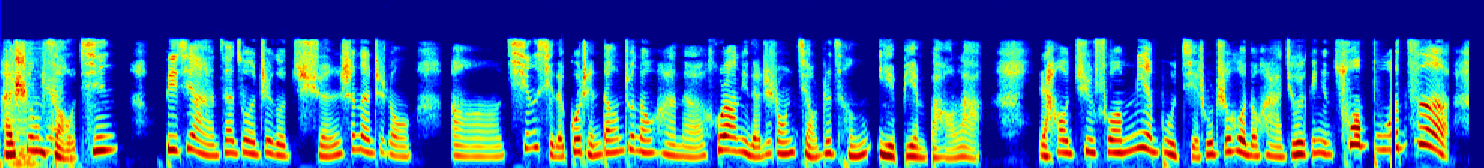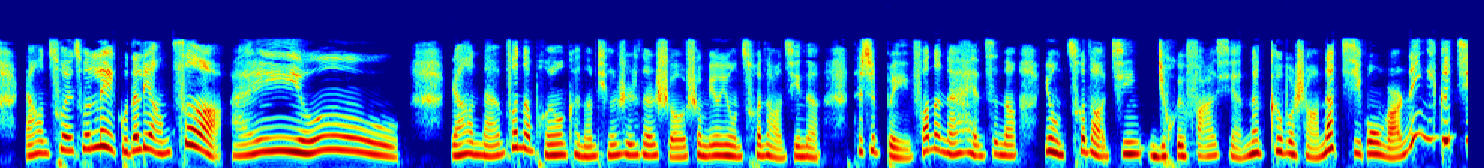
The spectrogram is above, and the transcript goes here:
还是用澡巾？毕竟啊，在做这个全身的这种嗯清洗的过程当中的话呢，会让你的这种角质层也变薄了。然后据说面部解除之后的话，就会给你搓脖子，然后搓一搓肋骨的两侧。哎呦，然后南方的朋友可能平时的时候是没有用搓澡巾的，但是北方的男孩子呢，用搓澡巾，你就会发现那胳膊上那鸡公纹，那一个接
